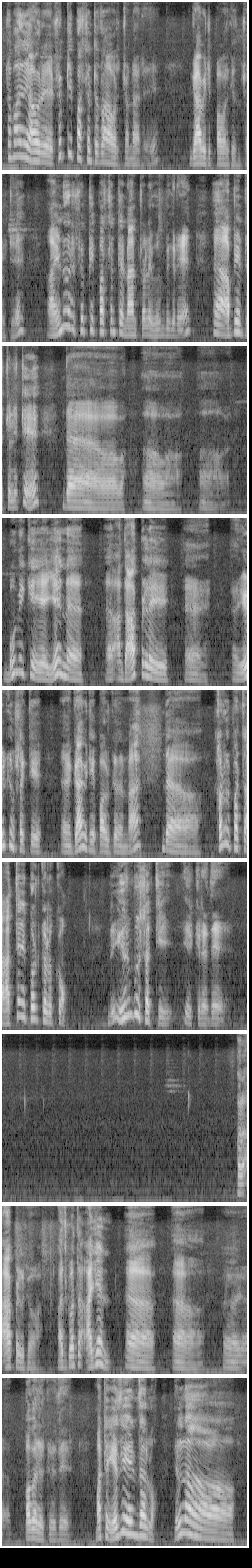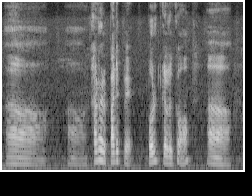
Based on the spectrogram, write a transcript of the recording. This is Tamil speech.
இந்த மாதிரி அவர் ஃபிஃப்டி பர்சன்ட்டு தான் அவர் சொன்னார். கிராவிட்டி பவர் இருக்குதுன்னு சொல்லிட்டு. இன்னொரு ஃபிஃப்டி பர்சன்ட்டு நான் சொல்ல விரும்புகிறேன். அப்படின்ட்டு சொல்லிவிட்டு இந்த பூமிக்கு ஏன் அந்த ஆப்பிளை இழுக்கும் சக்தி கிராவிட்டி பவர் இருக்குதுன்னா இந்த கடல் பார்த்த அத்தனை பொருட்களுக்கும் இந்த இரும்பு சக்தி இருக்கிறது. பல ஆப்பிளுக்கு அதுக்கு வந்து அயன் பவர் இருக்கிறது மற்ற எது இருந்தாலும் எல்லா கடவுள் படிப்பு பொருட்களுக்கும்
